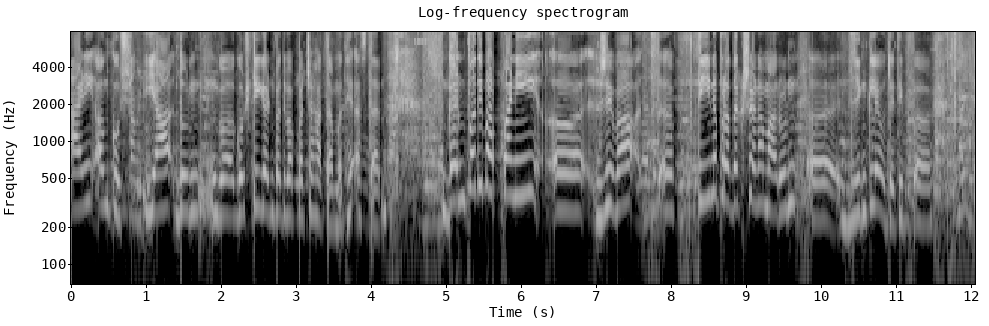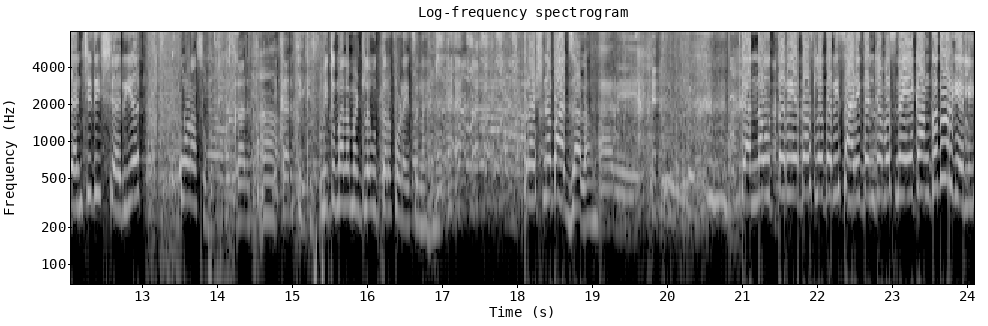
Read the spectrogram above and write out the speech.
आणि अंकुश या दोन गोष्टी गणपती बाप्पाच्या हातामध्ये असतात. गणपती बाप्पानी जेव्हा तीन प्रदक्षिणा मारून जिंकले होते ती त्यांची ती शर्यत कोणासोबत? कार्तिक. मी तुम्हाला म्हटलं उत्तर फोडायचं नाही. प्रश्न बाद झाला. अरे. त्यांना उत्तर येत असलं तरी साडी त्यांच्यापासून एक अंक दूर गेली.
